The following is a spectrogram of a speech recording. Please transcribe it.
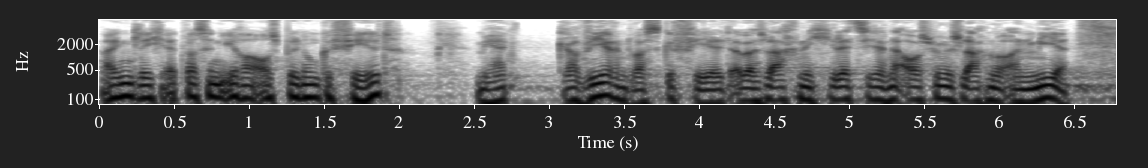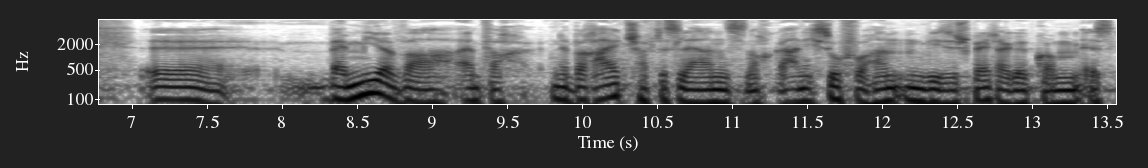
eigentlich etwas in Ihrer Ausbildung gefehlt? Mir hat gravierend was gefehlt, aber es lag nicht letztlich an der Ausbildung, es lag nur an mir. Äh, bei mir war einfach eine Bereitschaft des Lernens noch gar nicht so vorhanden, wie sie später gekommen ist.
